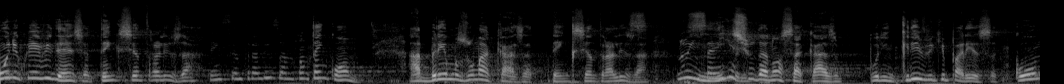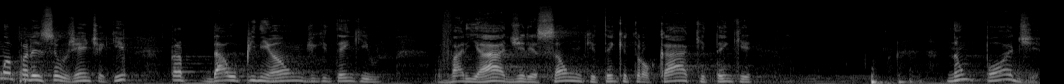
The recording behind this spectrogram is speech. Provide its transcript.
único em evidência, tem que centralizar. Tem que centralizar. Não tem como. Abrimos uma casa, tem que centralizar. No Sempre. início da nossa casa, por incrível que pareça, como apareceu gente aqui para dar opinião de que tem que variar a direção, que tem que trocar, que tem que. Não pode.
